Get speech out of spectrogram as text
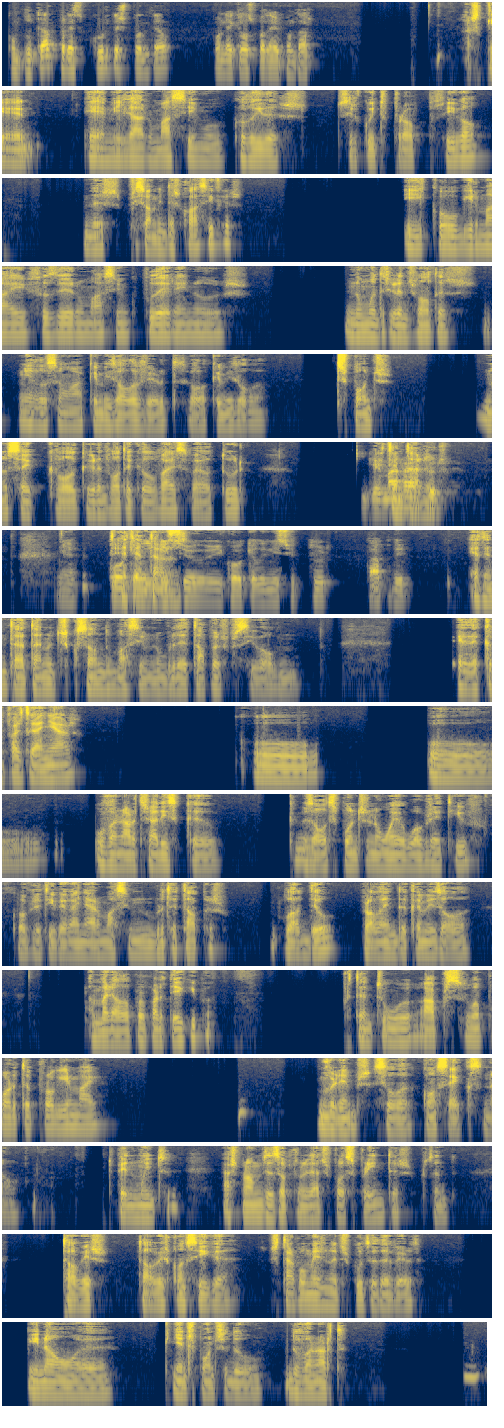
complicado, parece curto este plantel. Onde é que eles podem apontar? Acho que é, é milhar o máximo corridas do circuito pro possível, das, principalmente das clássicas, e com o Guirmay fazer o máximo que puderem nos numa das grandes voltas em relação à camisola verde ou à camisola dos pontos. Não sei que, que grande volta é que ele vai, se vai ao Tour. Guilherme é tentar... vai ao Tour. É. Com é aquele tentar... início e com aquele início de Tour, está a pedir. É tentar estar na discussão do máximo número de etapas possível. É capaz de ganhar. O, o, o Van Aert já disse que, que os altos pontos não é o objetivo. O objetivo é ganhar o máximo número de etapas do lado dele, para além da camisola amarela por parte da equipa. Portanto, abre-se uma porta para o Guilherme. Veremos se ele consegue, se não. Depende muito. Acho que não há muitas oportunidades para os sprinters, portanto, talvez, talvez consiga estar pelo menos na disputa da verde e não uh, 500 pontos do, do Van Aert.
